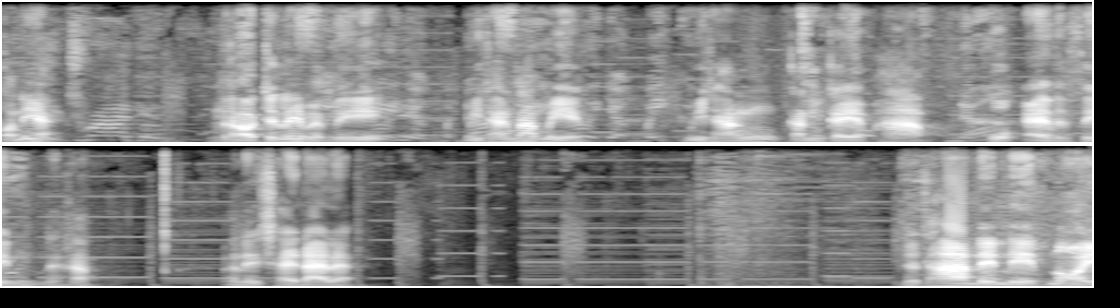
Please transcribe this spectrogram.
ตอนเนี้ยเราจะเล่นแบบนี้มีทั้งดาเมจมีทั้งกันกายภาพพวกแอสซินนะครับ อันนี้ใช้ได้แล้ว เดี๋ยวถ้าเลนเลดหน่อย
